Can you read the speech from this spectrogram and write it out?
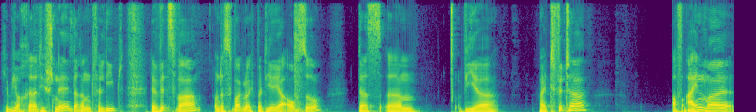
Ich habe mich auch relativ schnell daran verliebt. Der Witz war, und das war, glaube ich, bei dir ja auch so, dass ähm, wir bei Twitter auf einmal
